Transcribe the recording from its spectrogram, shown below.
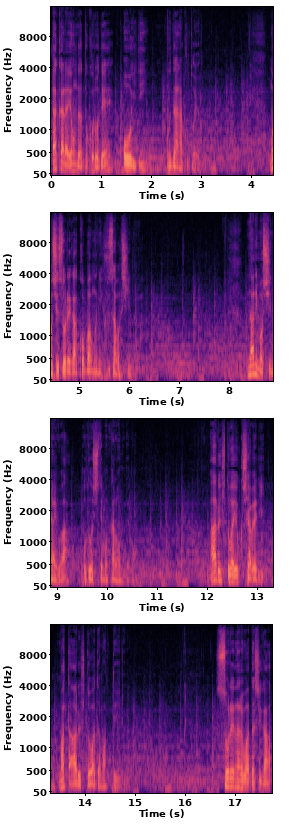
だから読んだところで大いに無駄なことよ。もしそれが拒むにふさわしいなら。何もしないわ。脅しても頼んでも。ある人はよくしゃべりまたある人は黙っている。それなら私が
